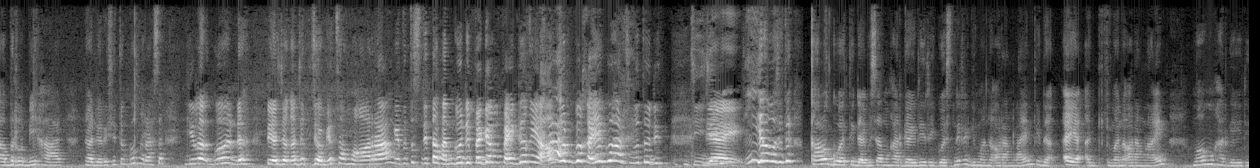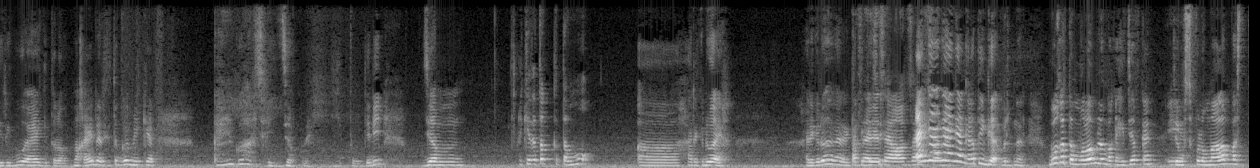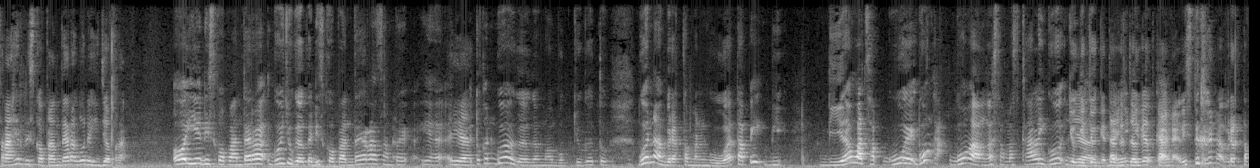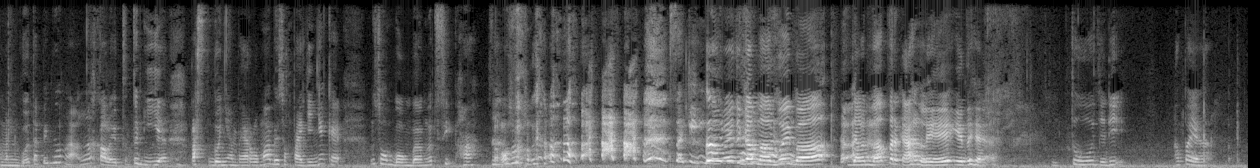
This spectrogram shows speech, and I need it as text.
uh, berlebihan. Nah dari situ gue ngerasa gila gue udah diajak-ajak joget sama orang gitu terus di tangan gue dipegang-pegang. Ya ampun gue kayak gue harus butuh di Jijai. di- iya maksudnya kalau gue tidak bisa menghargai diri gue sendiri gimana orang lain tidak eh ya gimana orang lain mau menghargai diri gue gitu loh. Makanya dari situ gue mikir kayaknya gue harus hijab deh gitu. Jadi jam kita tuh ketemu uh, hari kedua ya hari kedua hari Pas ketiga ada sih? salon eh enggak enggak enggak enggak ketiga bener gue ketemu lo belum pakai hijab kan jam Iya. 10 malam pas terakhir di Skopantera gue udah hijab ra Oh iya Disco Pantera, gue juga ke Disco Pantera sampai ya Iya. itu kan gue agak-agak mabuk juga tuh. Gue nabrak teman gue tapi di dia WhatsApp gue, gue nggak gue nggak nggak sama sekali. Gue joget-joget Iya, aja joget-joget gitu kan. kan. Habis itu gue nabrak temen gue. Tapi gue nggak ngeh kalau itu tuh dia. Pas gue nyampe rumah besok paginya kayak lu sombong banget sih, hah? Sombong. Saking gue juga maboy bo. Jangan baper kali gitu ya. Itu jadi apa ya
